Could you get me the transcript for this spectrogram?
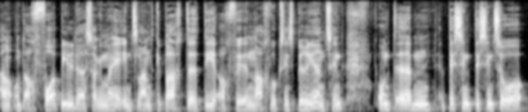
äh, und auch Vorbilder, sage ich mal, ins Land gebracht, äh, die auch für Nachwuchs inspirierend sind. Und ähm, das, sind, das sind so,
